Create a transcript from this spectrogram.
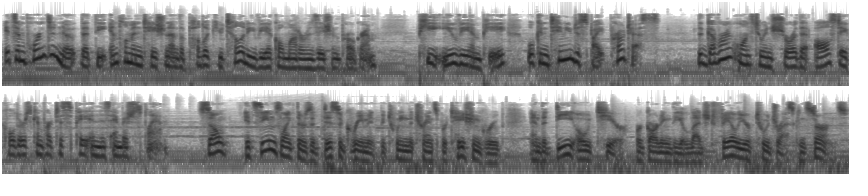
It's important to note that the implementation of the Public Utility Vehicle Modernization Program, PUVMP, will continue despite protests. The government wants to ensure that all stakeholders can participate in this ambitious plan. So, it seems like there's a disagreement between the transportation group and the DOTR regarding the alleged failure to address concerns.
